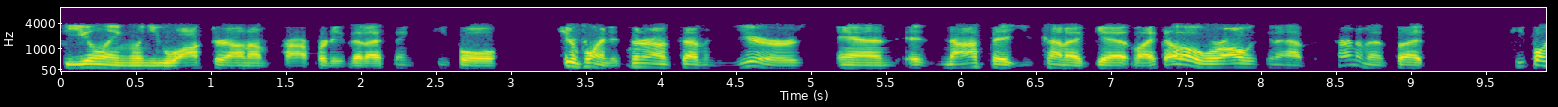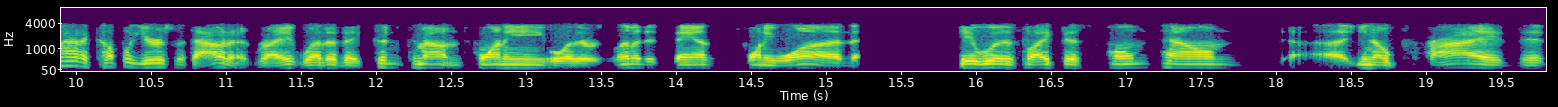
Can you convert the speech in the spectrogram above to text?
feeling when you walked around on property that I think people, to your point, it's been around 70 years and it's not that you kind of get like, oh, we're always going to have the tournament, but people had a couple years without it, right? Whether they couldn't come out in 20 or there was limited fans in 21, it was like this hometown, uh, you know, pride that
